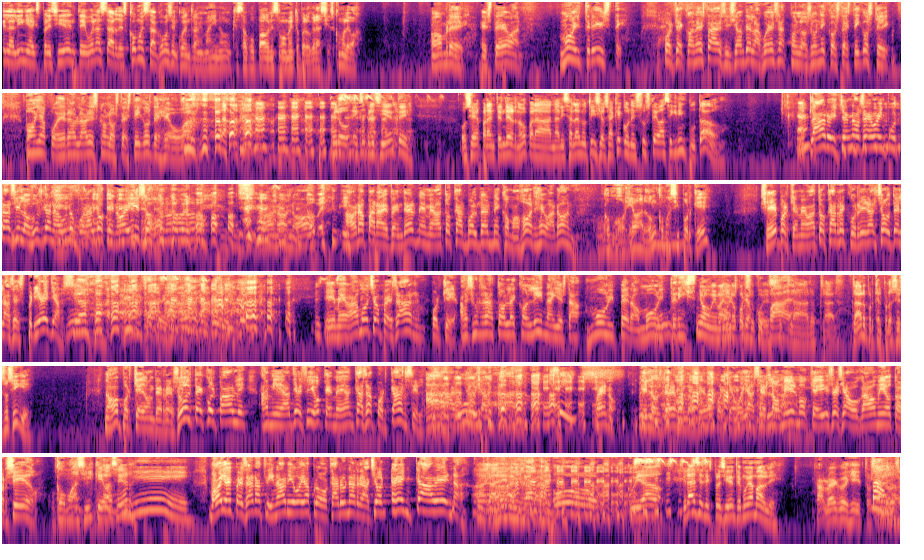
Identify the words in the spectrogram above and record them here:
En la línea, expresidente, buenas tardes. ¿Cómo está? ¿Cómo se encuentra? Me imagino que está ocupado en este momento, pero gracias. ¿Cómo le va? Hombre, Esteban, muy triste. Porque con esta decisión de la jueza, con los únicos testigos que voy a poder hablar es con los testigos de Jehová. Pero, expresidente, o sea, para entender, ¿no? Para analizar la noticia, o sea que con esto usted va a seguir imputado. Claro, ¿y quién no se va a imputar si lo juzgan a uno por algo que no hizo? No, no, no. Ahora para defenderme me va a tocar volverme como Jorge Barón. ¿Como Jorge Barón? ¿Cómo así? ¿Por qué? Sí, porque me va a tocar recurrir al show de las espriellas. Y me va mucho pesar, porque hace un rato hablé con Lina y está muy, pero muy triste. No, me imagino, por supuesto. preocupada. Claro, claro. Claro, porque el proceso sigue. No, porque donde resulte culpable, a mi edad ya es fijo que me dan casa por cárcel. Ah, Ay, uy. ay. Bueno, y los dejo, los dejo porque voy a hacer lo mismo que hizo ese abogado mío torcido. ¿Cómo así? ¿Qué va a hacer? Voy a empezar a trinar y voy a provocar una reacción en cadena. Oh, cuidado. Gracias, expresidente, muy amable. Hasta luego, hijitos. Saludos.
